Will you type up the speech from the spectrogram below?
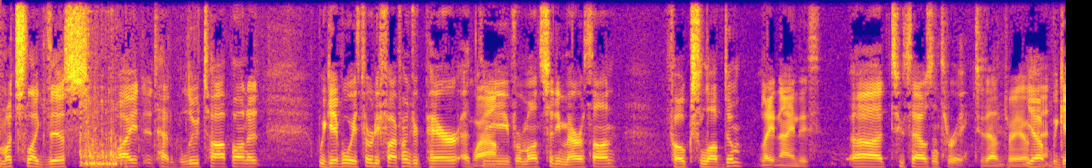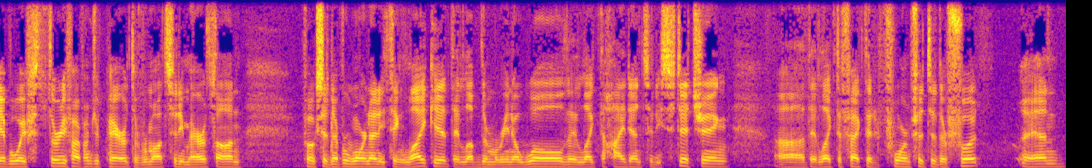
much like this, white. It had a blue top on it. We gave away 3,500 pair at Wow. the Vermont City Marathon. Folks loved them. Late '90s, Uh, 2003. 2003. Okay. Yeah, we gave away 3,500 pair at the Vermont City Marathon. Folks had never worn anything like it. They loved the merino wool. They liked the high density stitching. Uh, they liked the fact that it form fit to their foot. And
